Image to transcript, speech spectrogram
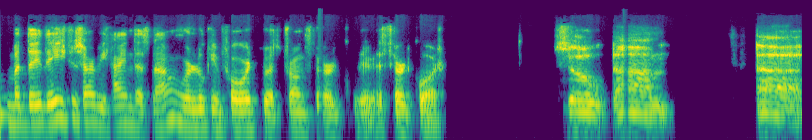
but the, the issues are behind us now. We're looking forward to a strong third, third quarter. So, um, uh,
